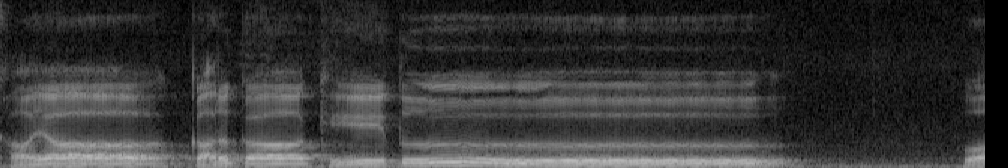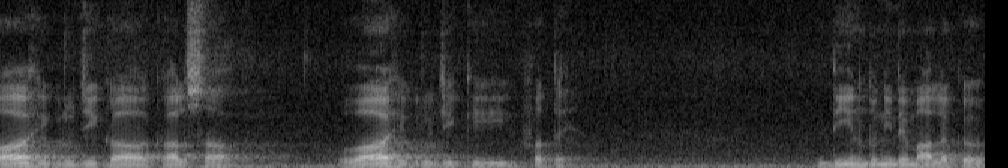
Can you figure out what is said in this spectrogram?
ਖਾਇਆ ਘਰ ਕਾ ਖੇਤ। ਵਾਹਿਗੁਰੂ ਜੀ ਕਾ ਖਾਲਸਾ, ਵਾਹਿਗੁਰੂ ਜੀ ਕੀ ਫਤਿਹ। ਦੀਨ ਦੁਨੀ ਦੇ ਮਾਲਕ,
